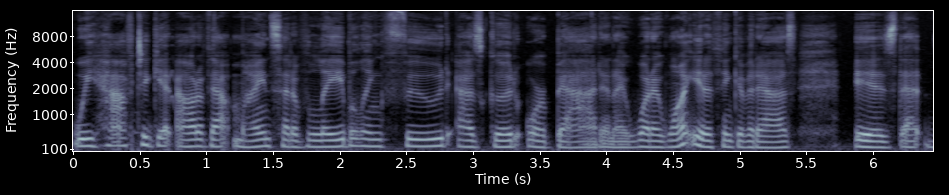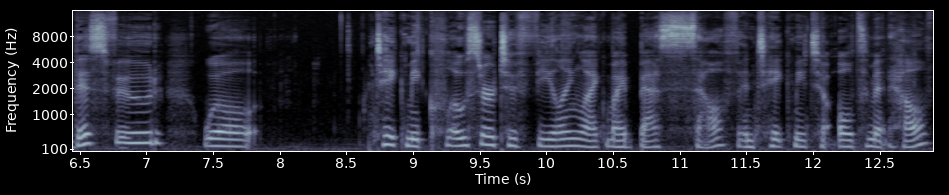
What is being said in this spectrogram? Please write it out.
we have to get out of that mindset of labeling food as good or bad. And I, what I want you to think of it as is that this food will take me closer to feeling like my best self and take me to ultimate health.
